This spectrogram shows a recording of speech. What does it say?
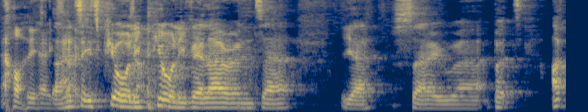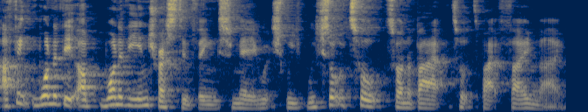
Oh yeah, exactly. it's, it's, purely purely Villa, and uh, yeah. So, uh, but I, I, think one of the uh, one of the interesting things for me, which we we sort of talked on about talked about FOMO,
